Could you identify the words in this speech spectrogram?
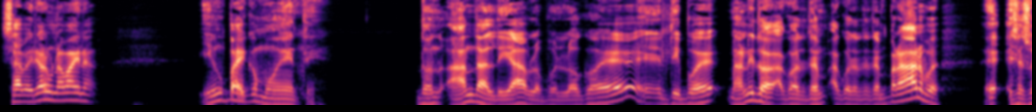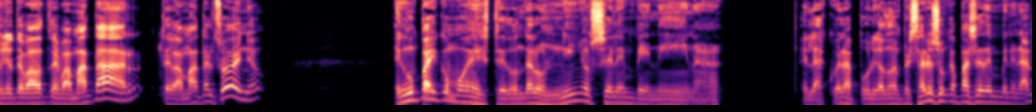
se averiaron una vaina. Y en un país como este, donde anda el diablo, pues loco es, el tipo es, manito, acuérdate, temprano, pues e, ese sueño te va, te va a matar, te va a matar el sueño. En un país como este, donde a los niños se les envenena en la escuela pública, donde empresarios son capaces de envenenar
